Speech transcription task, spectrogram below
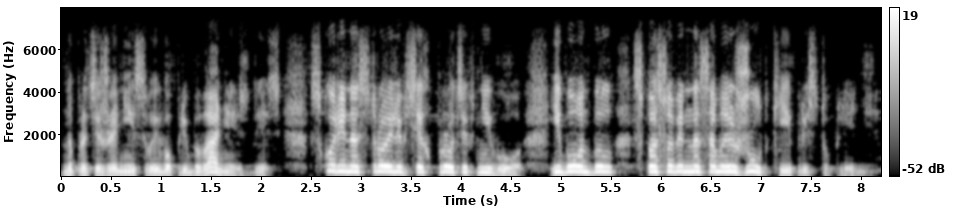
на протяжении своего пребывания здесь, вскоре настроили всех против него, ибо он был способен на самые жуткие преступления.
